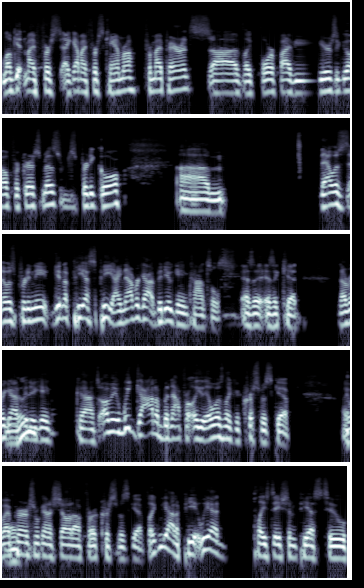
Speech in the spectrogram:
love getting my first. I got my first camera from my parents uh, like four or five years ago for Christmas, which is pretty cool. Um, that was that was pretty neat. Getting a PSP. I never got video game consoles as a as a kid. Never got really? video game console. I mean, we got them, but not for like it wasn't like a Christmas gift. Like my parents were going to shout out for a Christmas gift. Like we got a P, we had PlayStation, PS2,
